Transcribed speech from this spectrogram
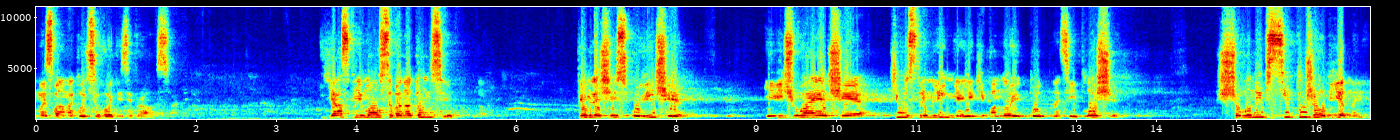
ми з вами тут сьогодні зібралися. Я спіймав себе на думці, дивлячись у вічі і відчуваючи ті устремління, які панують тут на цій площі, що вони всі дуже об'єднані.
